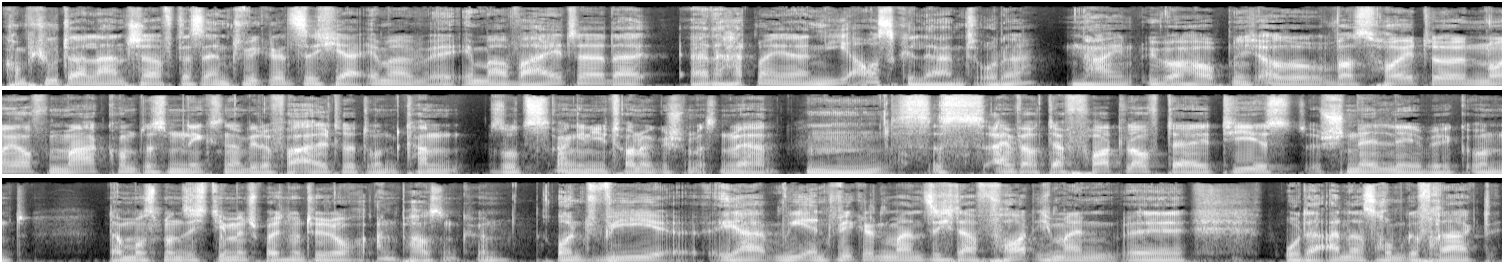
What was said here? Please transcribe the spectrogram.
Computerlandschaft, das entwickelt sich ja immer immer weiter. Da, da hat man ja nie ausgelernt, oder? Nein, überhaupt nicht. Also was heute neu auf den Markt kommt, ist im nächsten Jahr wieder veraltet und kann sozusagen in die Tonne geschmissen werden. Mhm. Das ist einfach der Fortlauf der IT ist schnelllebig und da muss man sich dementsprechend natürlich auch anpassen können. Und wie, ja, wie entwickelt man sich da fort? Ich meine, äh, oder andersrum gefragt,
